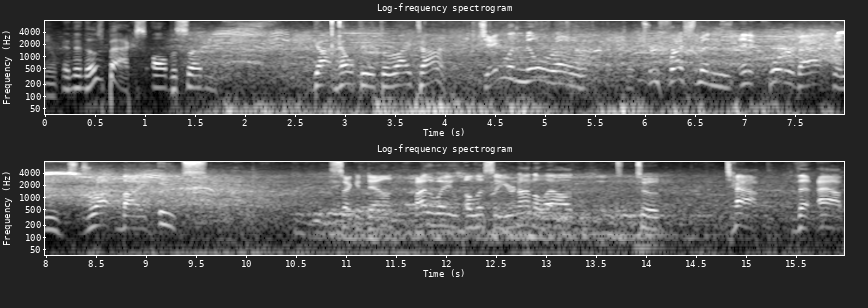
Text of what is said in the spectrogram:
yep. and then those backs all of a sudden got healthy at the right time. Jalen Milroe, true freshman in at quarterback, and it's dropped by Ouzts. Second down. By the way, Alyssa, you're not allowed to tap the app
